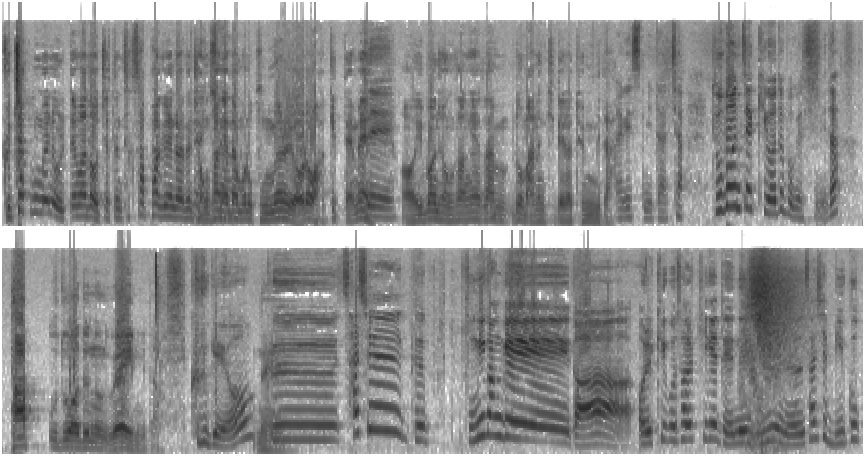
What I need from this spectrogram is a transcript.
교착 국면이 올 때마다 어쨌든 특사 파견이라든 그렇죠. 정상회담으로 국면을 열어왔기 때문에 네. 어, 이번 정상회담도 많은 기대가 됩니다. 알겠습니다. 자, 두 번째 키워드 보겠습니다. 밥 우드워드는 왜입니다. 그러게요. 네. 그 사실 그 북미 관계가 얽히고 설키게 되는 이유는 사실 미국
